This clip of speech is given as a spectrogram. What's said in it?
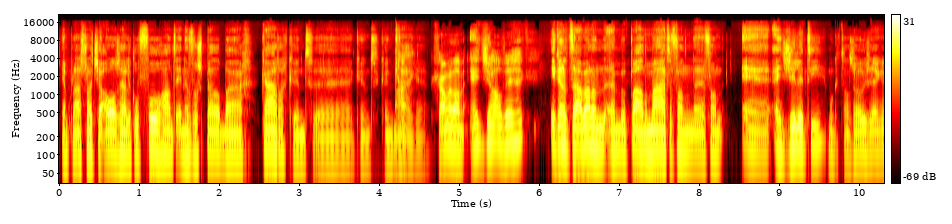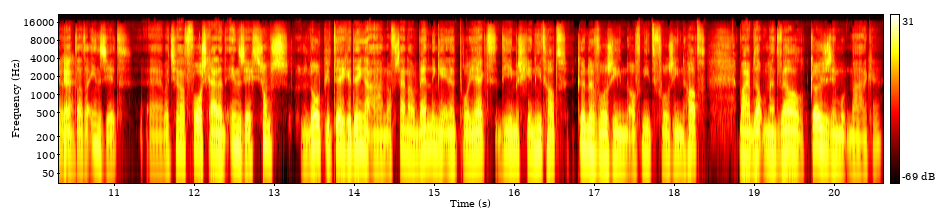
In plaats van dat je alles eigenlijk op voorhand in een voorspelbaar kader kunt, uh, kunt, kunt krijgen. Gaan we dan agile werken? Ik denk dat daar wel een, een bepaalde mate van, uh, van uh, agility, moet ik het dan zo zeggen, ja. dat dat erin zit. Uh, want je gaat voorschrijdend inzicht. Soms loop je tegen dingen aan of zijn er wendingen in het project die je misschien niet had kunnen voorzien of niet voorzien had. Waar je op dat moment wel keuzes in moet maken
